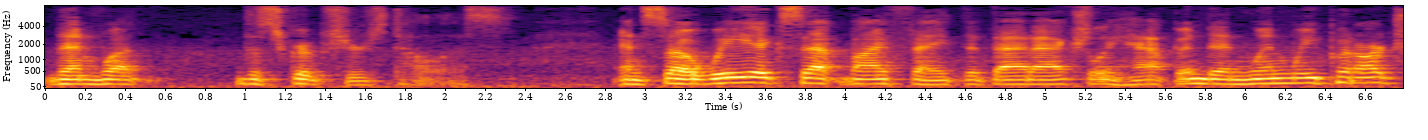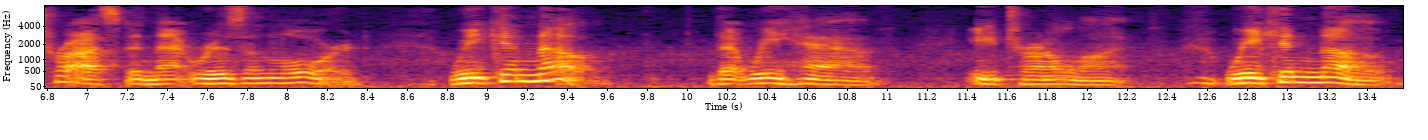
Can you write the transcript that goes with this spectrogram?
than what the scriptures tell us. And so we accept by faith that that actually happened. And when we put our trust in that risen Lord, we can know that we have eternal life. We can know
